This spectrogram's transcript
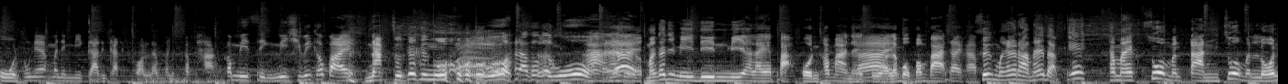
ปูนพวกเนี้ยมันจะมีการกัดก่อนแล้วมันก็พังก็มีสิ่งมีชีวิตเข้าไปหนักสุดก็คืองูงูเราตัวงูอ่าใช่มันก็จะมีดินมีอะไรปะปนเข้ามาในตัวใช่ระบบบำบัดใช่ครับซึ่งมันก็จะทำให้แบบ เอ๊ะทำไมส้วมมันตันส้วมมันล้น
